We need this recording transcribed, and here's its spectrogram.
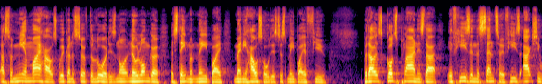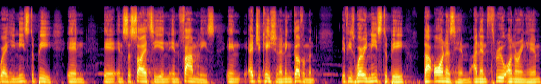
As for me and my house, we're going to serve the Lord is no, no longer a statement made by many households, it's just made by a few. But was, God's plan is that if He's in the center, if He's actually where He needs to be in, in, in society, in, in families, in education, and in government, if He's where He needs to be, that honors Him. And then through honoring Him,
